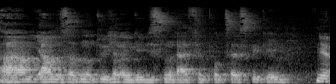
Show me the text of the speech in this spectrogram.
Ähm, ja, und das hat natürlich einen gewissen Reifeprozess gegeben. Ja.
